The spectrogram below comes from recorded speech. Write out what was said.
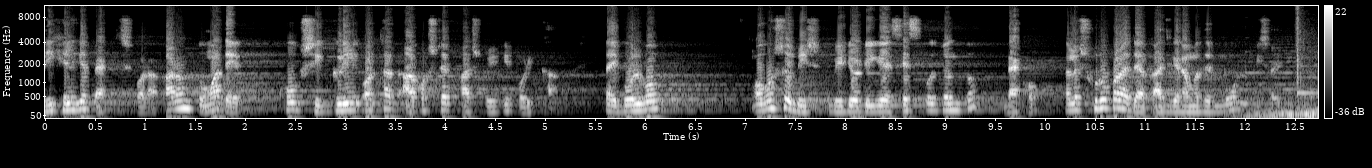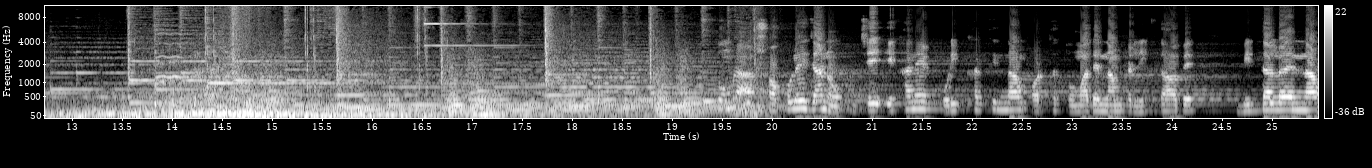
লিখে লিখে প্র্যাকটিস করা, কারণ তোমাদের খুব শীঘ্রই, অর্থাৎ আগস্টের ফার্স্ট উইকে পরীক্ষা। তাই বলব, অবশ্যই ভিডিওটিকে শেষ পর্যন্ত দেখো। তাহলে শুরু করা যাক আজকের আমাদের মূল বিষয়টি। তোমরা সকলেই জানো যে এখানে পরীক্ষার্থীর নাম অর্থাৎ তোমাদের নামটা লিখতে হবে, বিদ্যালয়ের নাম,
